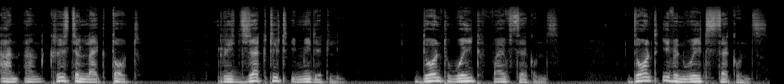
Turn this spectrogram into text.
an unchristian like thought, reject it immediately. Don't wait five seconds. Don't even wait seconds.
